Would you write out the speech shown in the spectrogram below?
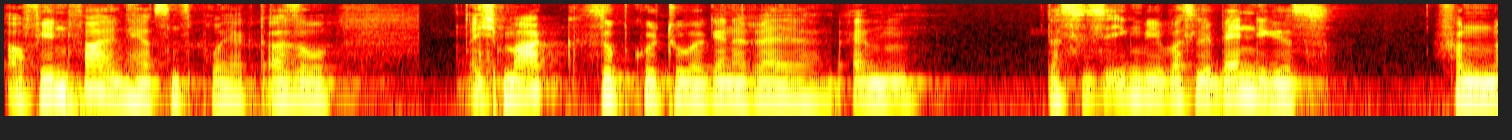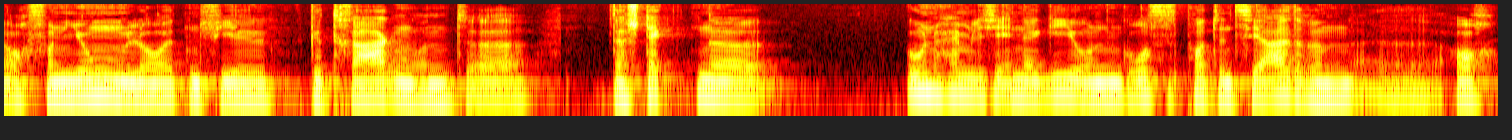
Auf jeden Fall ein Herzensprojekt. Also ich mag Subkultur generell. Ähm, das ist irgendwie was Lebendiges, von auch von jungen Leuten viel getragen und äh, da steckt eine unheimliche Energie und ein großes Potenzial drin, äh, auch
